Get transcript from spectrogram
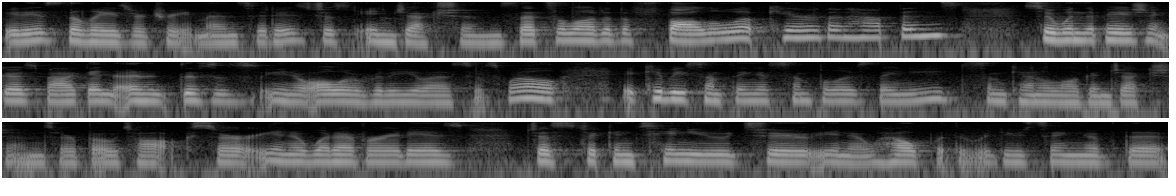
it is the laser treatments it is just injections that's a lot of the follow-up care that happens so when the patient goes back and, and this is you know all over the us as well it could be something as simple as they need some Kenalog injections or botox or you know whatever it is just to continue to you know help with the reducing of the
